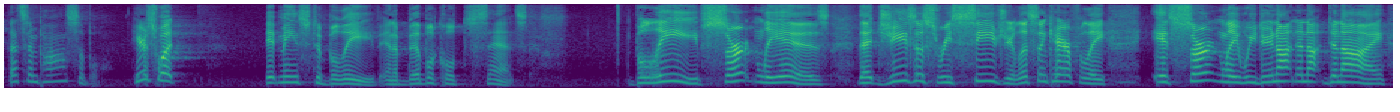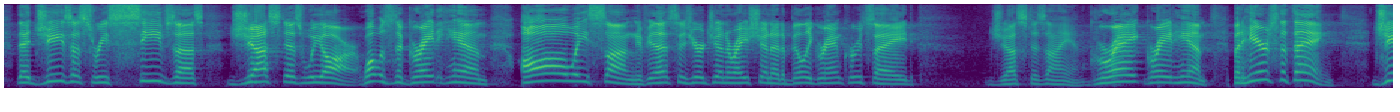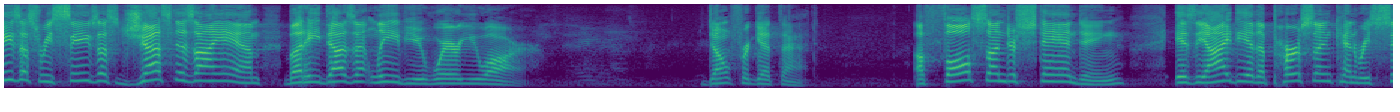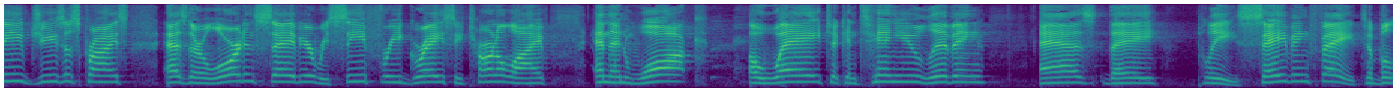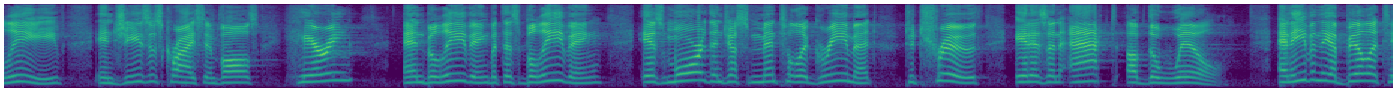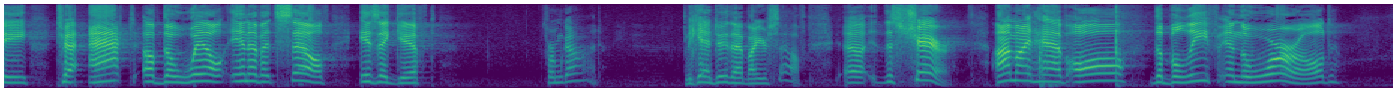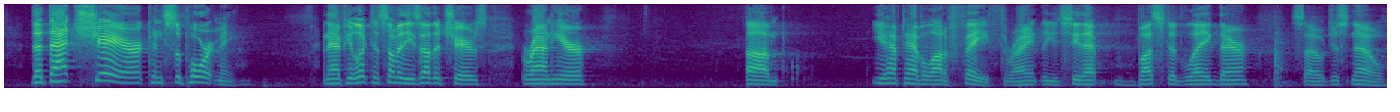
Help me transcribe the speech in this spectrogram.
That's impossible. Here's what it means to believe in a biblical sense. Believe certainly is that Jesus receives you. Listen carefully it's certainly, we do not deny that Jesus receives us just as we are. What was the great hymn always sung? If this is your generation at a Billy Graham crusade, just as I am. Great, great hymn. But here's the thing Jesus receives us just as I am, but he doesn't leave you where you are. Don't forget that. A false understanding is the idea the person can receive Jesus Christ as their Lord and Savior, receive free grace, eternal life, and then walk away to continue living as they please. Saving faith, to believe in Jesus Christ, involves hearing and believing, but this believing is more than just mental agreement to truth, it is an act of the will and even the ability to act of the will in of itself is a gift from God. You can't do that by yourself. Uh, this chair, I might have all the belief in the world that that chair can support me. Now, if you looked at some of these other chairs around here, um, you have to have a lot of faith, right? You see that busted leg there? So just know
